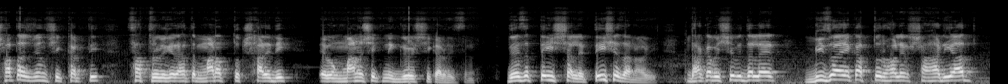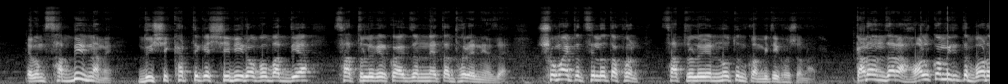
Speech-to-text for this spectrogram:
সাতাশ জন শিক্ষার্থী ছাত্রলীগের হাতে মারাত্মক শারীরিক এবং মানসিক নিগ্রহের শিকার হয়েছেন। দুই সালের তেইশে জানুয়ারি ঢাকা বিশ্ববিদ্যালয়ের বিজয় একাত্তর হলের শাহরিয়াদ এবং সাব্বির নামে দুই শিক্ষার্থীকে শিবির অপবাদ দিয়া ছাত্রলীগের কয়েকজন নেতা ধরে নিয়ে যায়। সময়টা ছিল তখন ছাত্রলীগের নতুন কমিটি ঘোষণার। কারণ যারা হল কমিটিতে বড়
